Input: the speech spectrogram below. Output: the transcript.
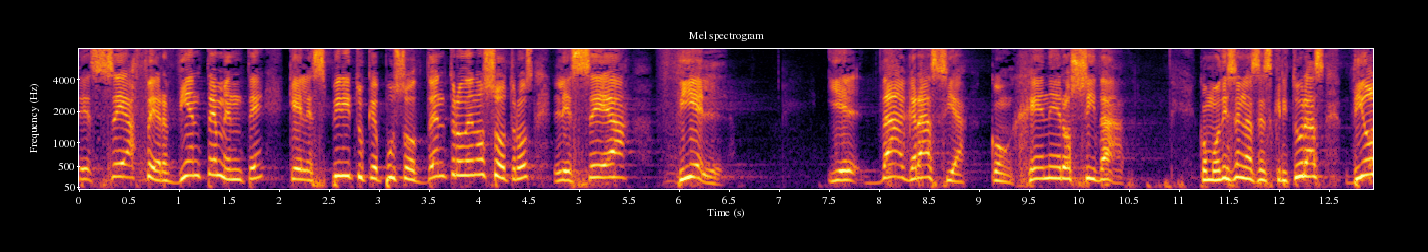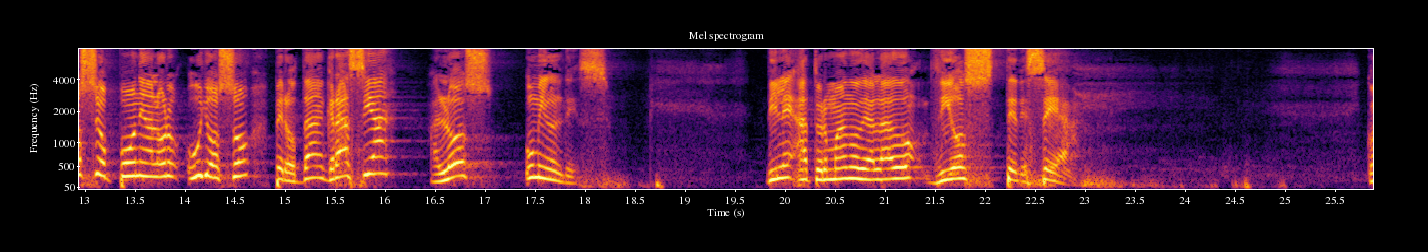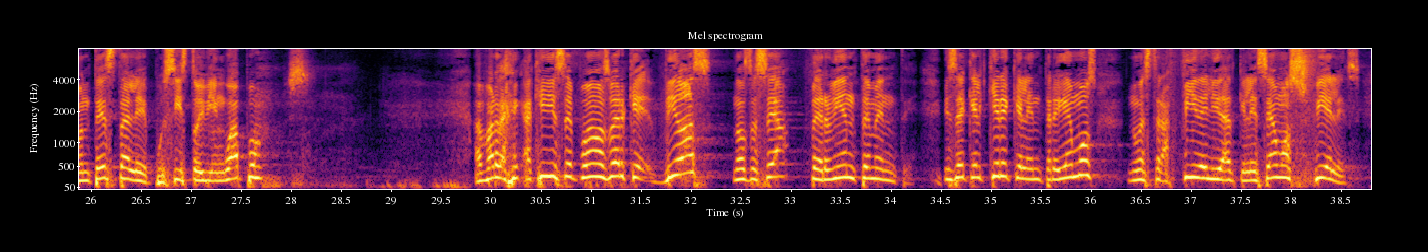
Desea fervientemente que el Espíritu que puso dentro de nosotros le sea fiel. Y Él da gracia con generosidad. Como dicen las escrituras, Dios se opone al orgulloso, pero da gracia a los humildes. Dile a tu hermano de al lado, Dios te desea. Contéstale, pues sí, estoy bien guapo. Aparte, aquí dice, podemos ver que Dios nos desea fervientemente. Dice que Él quiere que le entreguemos nuestra fidelidad, que le seamos fieles.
